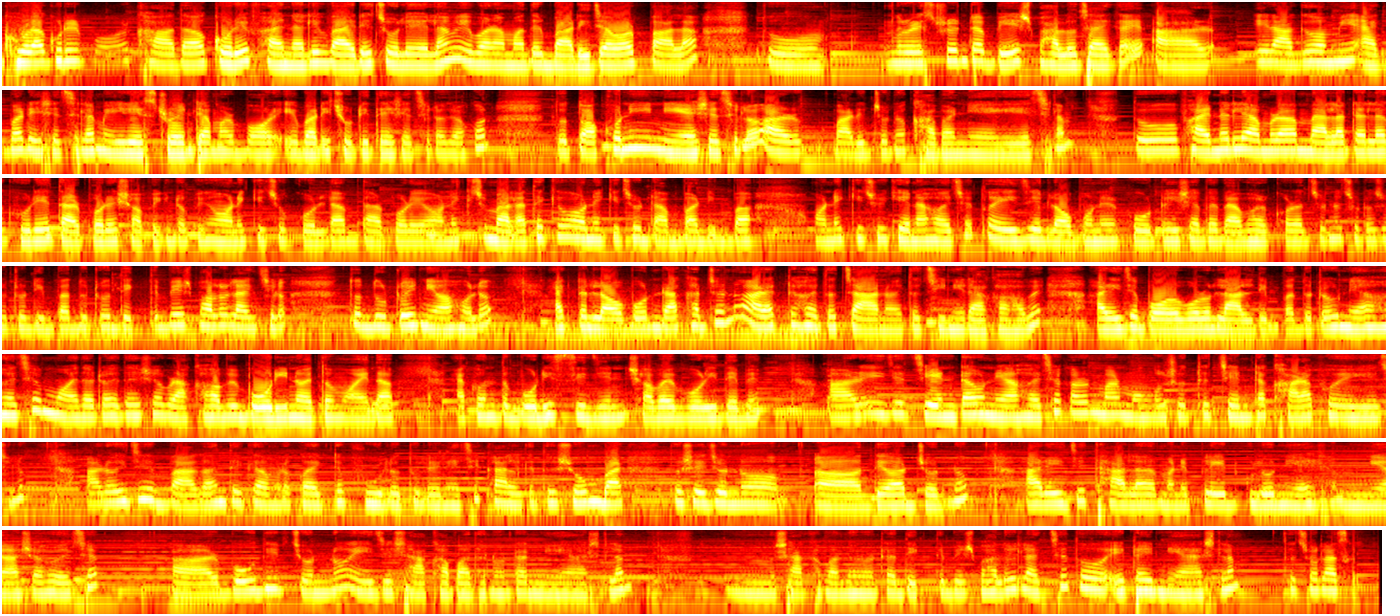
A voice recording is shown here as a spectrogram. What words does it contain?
ঘোরাঘুরির পর খাওয়া দাওয়া করে ফাইনালি বাইরে চলে এলাম। এবার আমাদের বাড়ি যাওয়ার পালা। তো রেস্টুরেন্টটা বেশ ভালো জায়গায়। আর এর আগেও আমি একবার এসেছিলাম এই রেস্টুরেন্টে আমার বর এবারই ছুটিতে এসেছিল যখন। তো তখনই নিয়ে এসেছিল আর বাড়ির জন্য খাবার নিয়ে গিয়েছিলাম। তো ফাইনালি আমরা মেলা টেলা ঘুরে তারপরে শপিং টপিং অনেক কিছু করলাম। তারপরে অনেক কিছু, মেলা থেকেও অনেক কিছু ডাব্বা ডিব্বা অনেক কিছুই কেনা হয়েছে। তো এই যে লবণের কৌটো হিসাবে ব্যবহার করার জন্য ছোট ছোট ডিব্বা দুটো দেখতে বেশ ভালো লাগছিল। তো দুটোই নেওয়া হলো। একটা লবণ রাখার জন্য আর একটা হয়তো চা, নয়তো চিনি রাখা হবে। আর এই যে বড় বড় লাল ডিব্বা দুটোও নেওয়া হয়েছে। ময়দা টয়দা এসব রাখা হবে বড়ি, নয়তো ময়দা। এখন তো বড়ির সিজন সবাই বড়ি দেবে। আর এই যে চেনটাও নেওয়া হয়েছে, কারণ মার মঙ্গলসূত্রের চেনটা খারাপ হয়ে গিয়েছিল। আর ওই যে বাগান থেকে আমরা কয়েকটা ফুলও তুলে নিয়েছি কালকে তো সোমবার, তো সেই জন্য দেওয়ার জন্য। আর এই যে থালা মানে প্লেটগুলো নিয়ে নিয়ে আসা হয়েছে। আর বৌদির জন্য এই যে শাখা বাঁধানোটা নিয়ে আসলাম। শাখা বাঁধানোটা দেখতে বেশ ভালোই লাগছে, তো এটাই নিয়ে আসলাম। তো চলো আজকে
